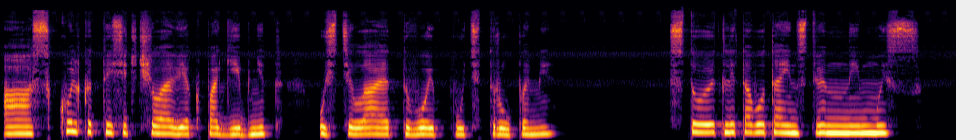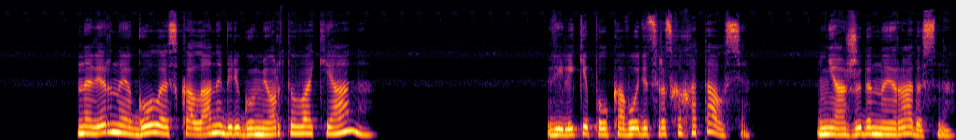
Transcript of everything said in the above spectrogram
«А сколько тысяч человек погибнет, устилая твой путь трупами? Стоит ли того таинственный мыс?» Наверное, голая скала на берегу мертвого океана. Великий полководец расхохотался, неожиданно и радостно.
